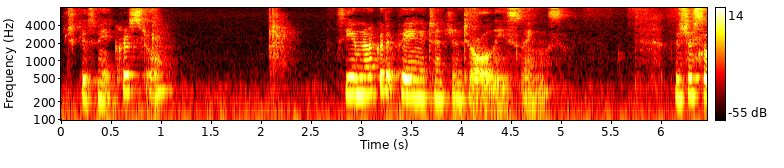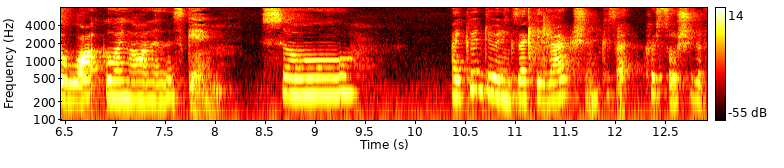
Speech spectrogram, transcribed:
which gives me a crystal. See, I'm not good at paying attention to all these things. There's just a lot going on in this game. So I could do an executive action because that crystal should have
